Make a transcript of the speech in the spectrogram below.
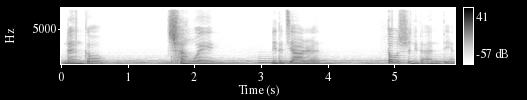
能够成为你的家人，都是你的恩典。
